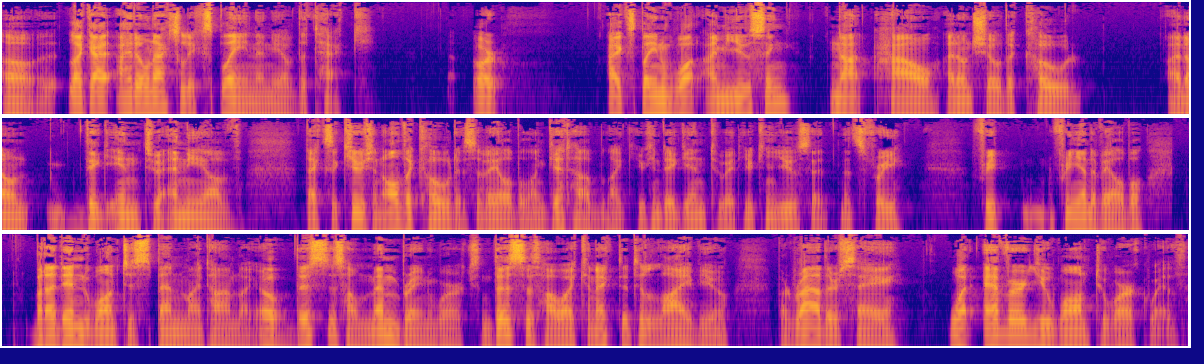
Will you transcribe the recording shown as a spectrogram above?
oh like I, I don't actually explain any of the tech. Or I explain what I'm using, not how I don't show the code. I don't dig into any of the execution. All the code is available on GitHub. Like you can dig into it, you can use it. It's free, free, free and available. But I didn't want to spend my time like, oh, this is how membrane works and this is how I connect it to LiveView, but rather say, whatever you want to work with,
